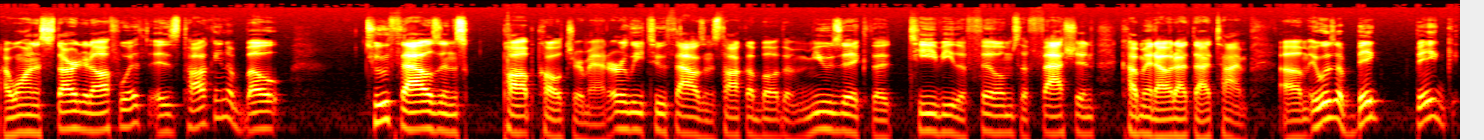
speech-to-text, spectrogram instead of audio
I want to start it off with is talking about 2000s pop culture, man. Early 2000s talk about the music, the TV, the films, the fashion coming out at that time. Um, it was a big big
